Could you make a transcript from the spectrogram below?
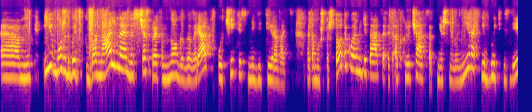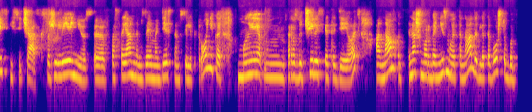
Эм, и, может быть, банальное, но сейчас про это много говорят, учитесь медитировать. Потому что что такое медитация? Медитация – это отключаться от внешнего мира и быть здесь и сейчас. К сожалению, с э, постоянным взаимодействием с электроникой мы разучились это делать, а нам, нашему организму это надо для того, чтобы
